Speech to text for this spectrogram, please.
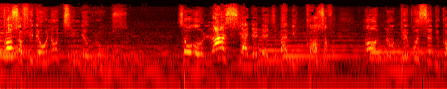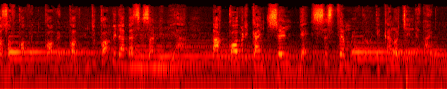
Because of you, they will not change the church. Oh, last year, the next, but because of no, no, people say because of COVID, COVID, COVID. Into COVID, the best something But COVID can change the system of God. It cannot change the Bible.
